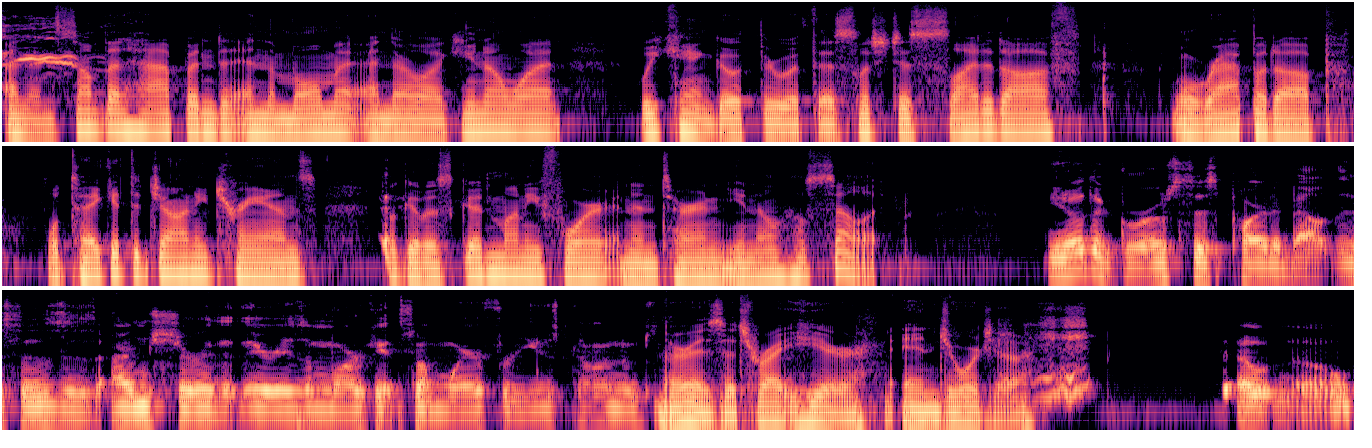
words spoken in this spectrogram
and then something happened in the moment and they're like, you know what? We can't go through with this. Let's just slide it off. We'll wrap it up. We'll take it to Johnny Trans. He'll give us good money for it. And in turn, you know, he'll sell it. You know the grossest part about this is, is I'm sure that there is a market somewhere for used condoms. There is. It's right here in Georgia. Oh no!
